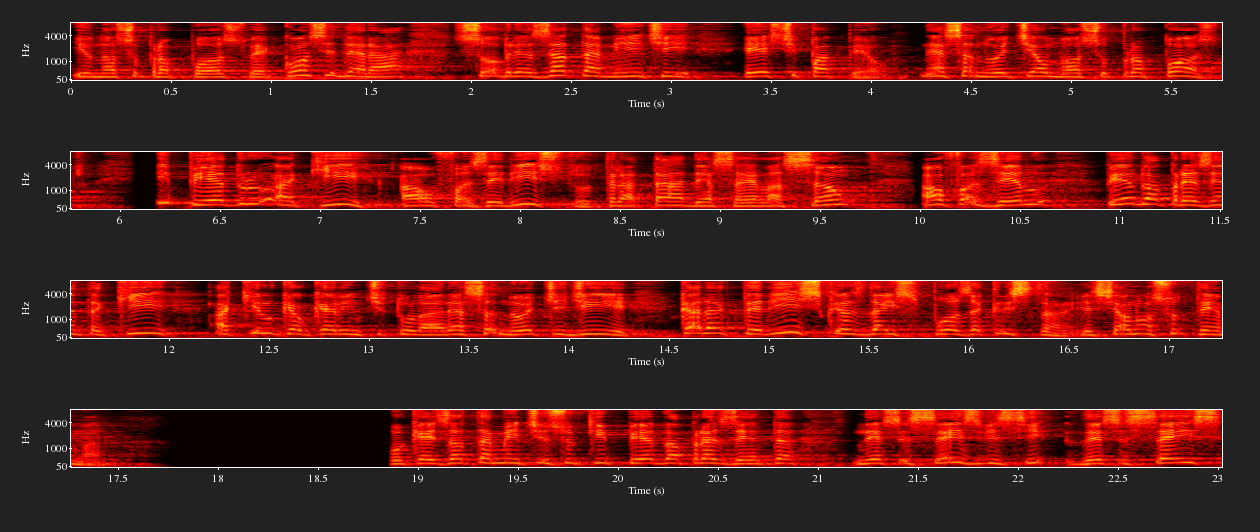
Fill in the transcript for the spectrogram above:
e o nosso propósito é considerar sobre exatamente este papel. Nessa noite é o nosso propósito. E Pedro, aqui, ao fazer isto, tratar dessa relação, ao fazê-lo, Pedro apresenta aqui aquilo que eu quero intitular essa noite de características da esposa cristã. Esse é o nosso tema. Porque é exatamente isso que Pedro apresenta nesses seis, nesses seis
